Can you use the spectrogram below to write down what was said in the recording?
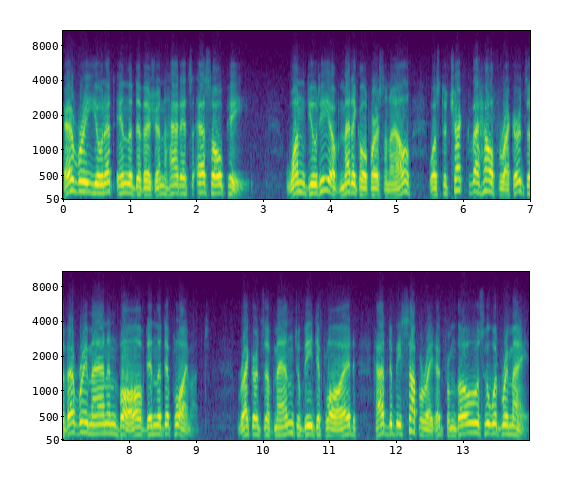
Every unit in the division had its SOP. One duty of medical personnel was to check the health records of every man involved in the deployment. Records of men to be deployed had to be separated from those who would remain.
